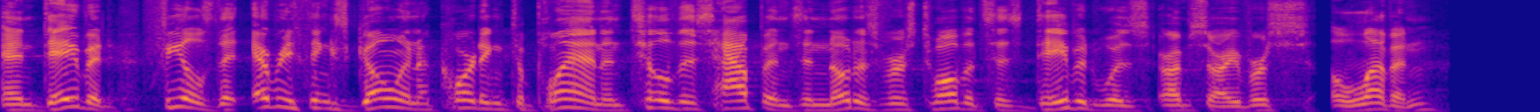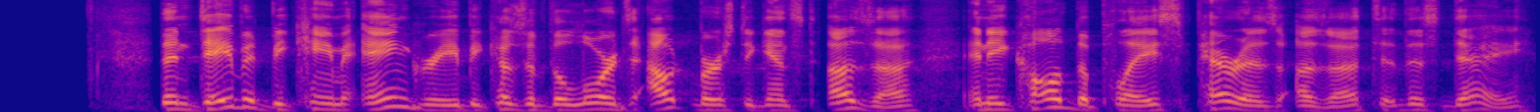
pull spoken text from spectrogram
And David feels that everything's going according to plan until this happens. And notice verse 12, it says, David was, I'm sorry, verse 11. Then David became angry because of the Lord's outburst against Uzzah, and he called the place Perez Uzzah to this day.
